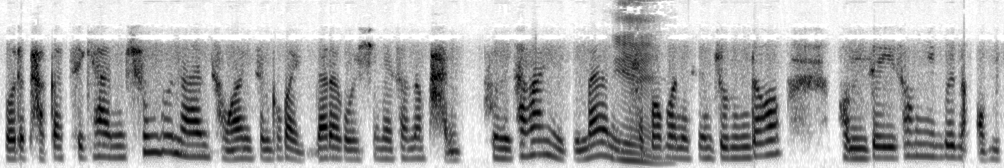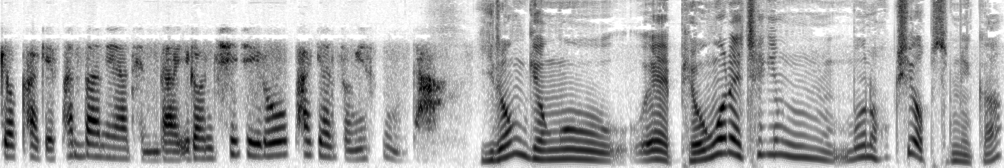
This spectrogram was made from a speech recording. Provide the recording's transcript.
이거를 바깥치기 한 충분한 정황 증거가 있다라고 의심해서는 본 상황이지만 예. 대법원에서는 좀 더 범죄의 성립은 엄격하게 판단해야 된다 이런 취지로 파기환송했습니다. 이런 경우에 병원의 책임은 혹시 없습니까?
